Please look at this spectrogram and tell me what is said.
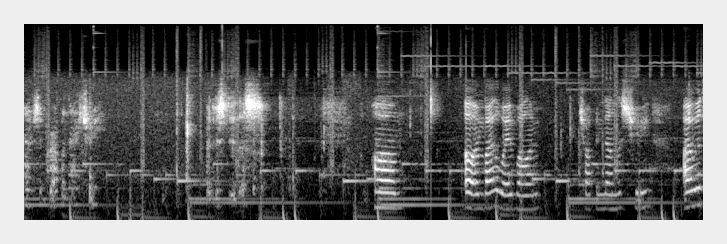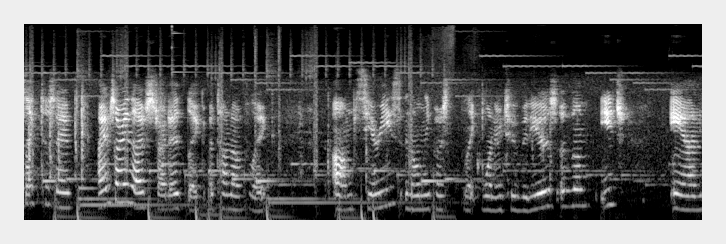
I have to grab an tree. I just do this. Um, oh, and by the way, while I'm chopping down this tree, I would like to say, I'm sorry that I've started like a ton of like um, series and only post like one or two videos of them each. And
